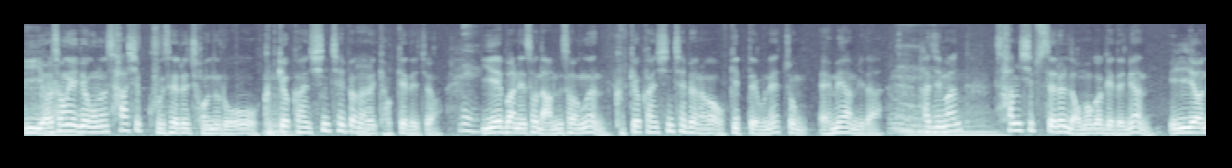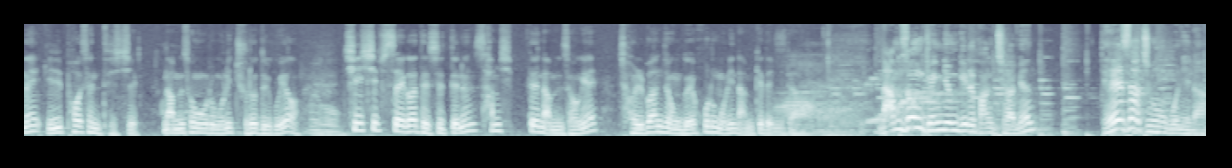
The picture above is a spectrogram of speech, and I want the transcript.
이 여성의 경우는 49세를 전후로 급격한 신체 변화를 겪게 되죠. 네. 이에 반해서 남성은 급격한 신체 변화가 없기 때문에 좀 애매합니다. 하지만 30세를 넘어가게 되면 1년에 1%씩 남성 호르몬이 줄어들고요. 70세가 됐을 때는 30대 남성의 절반 정도의 호르몬이 남게 됩니다. 남성 갱년기를 방치하면 대사 증후군이나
